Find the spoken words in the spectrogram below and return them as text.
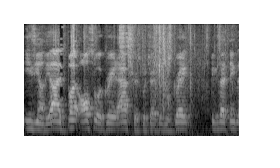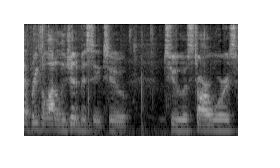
easy on the eyes, but also a great actress, which I think is great because I think that brings a lot of legitimacy to to a Star Wars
